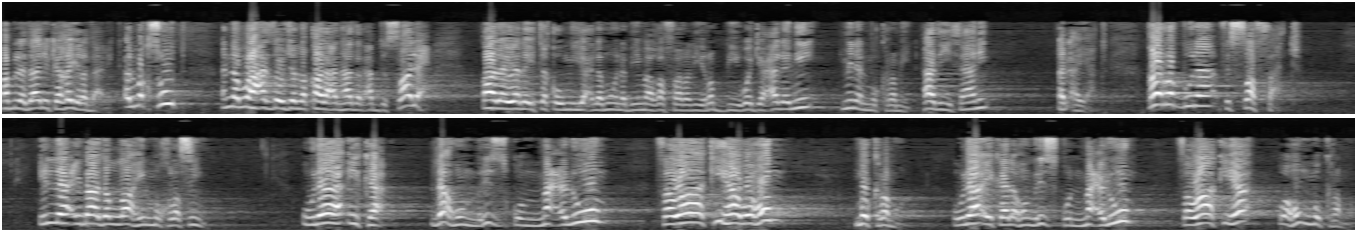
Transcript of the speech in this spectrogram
قبل ذلك غير ذلك. المقصود أن الله عز وجل قال عن هذا العبد الصالح قال يا ليت قومي يعلمون بما غفر لي ربي وجعلني من المكرمين. هذه ثاني الآيات. قال ربنا في الصافات إلا عباد الله المخلصين أولئك لهم رزق معلوم فواكه وهم مكرمون. أولئك لهم رزق معلوم فواكه وهم مكرمون.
